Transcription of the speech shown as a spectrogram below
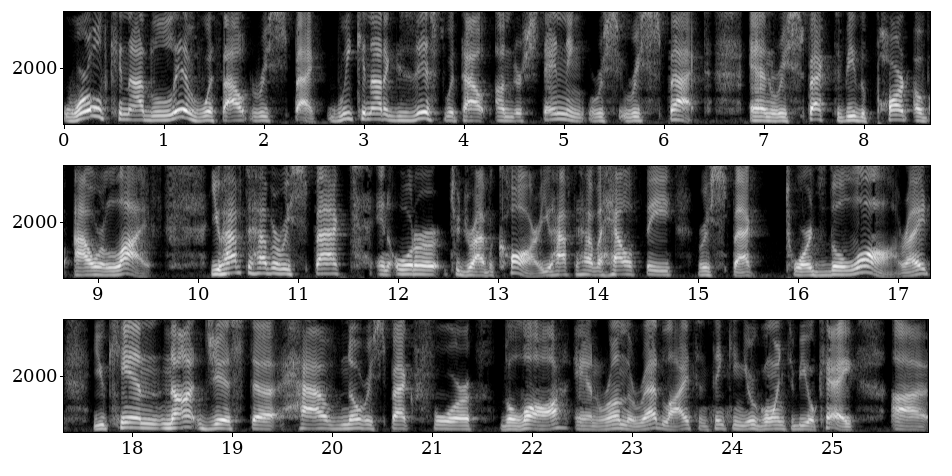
world cannot live without respect. We cannot exist without understanding res- respect and respect to be the part of our life. You have to have a respect in order to drive a car. You have to have a healthy respect towards the law, right? You can not just uh, have no respect for the law and run the red lights and thinking you're going to be okay. Uh,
